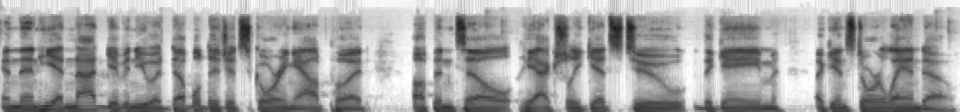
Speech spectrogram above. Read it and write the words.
And then he had not given you a double digit scoring output up until he actually gets to the game against Orlando.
